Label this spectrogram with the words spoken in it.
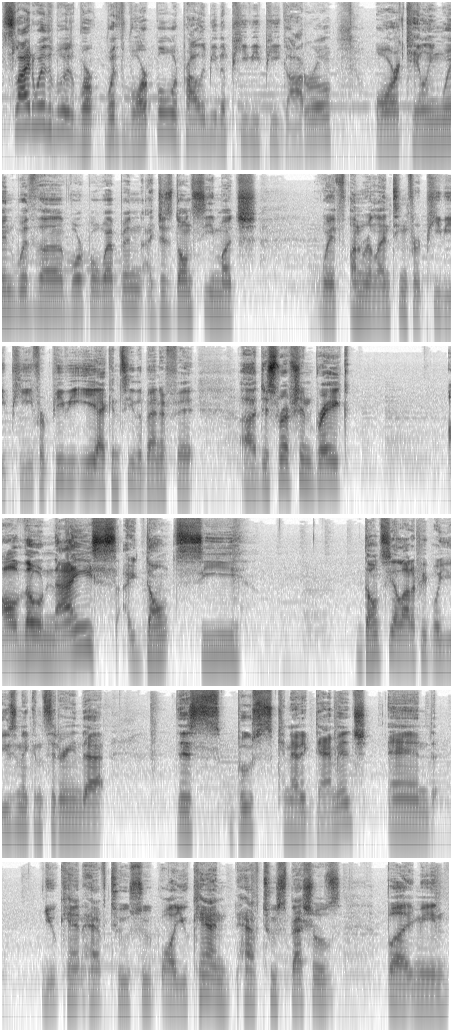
Slide with, with with Vorpal would probably be the PvP god roll, or Killing Wind with the Vorpal weapon. I just don't see much with Unrelenting for PvP. For PvE, I can see the benefit. Uh, Disruption Break, although nice, I don't see don't see a lot of people using it considering that this boosts kinetic damage and you can't have two suit well you can have two specials but i mean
